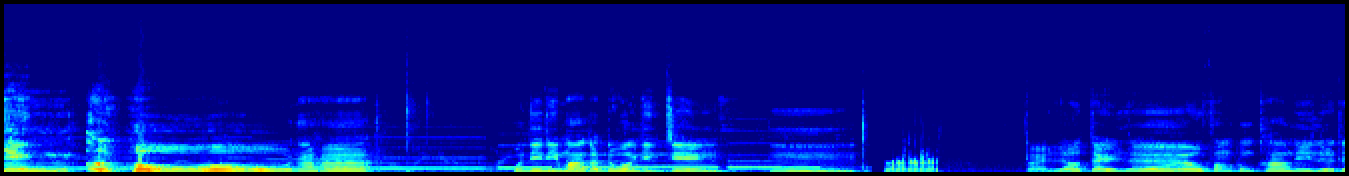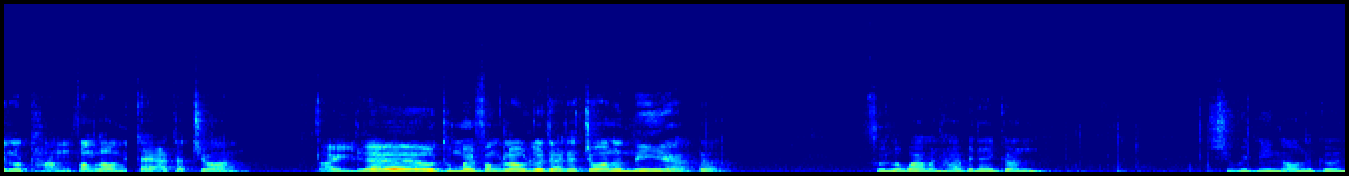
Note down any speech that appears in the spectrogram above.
ยิง เออโห นะฮะ วันนี้นี่มากับดวงจริง ๆ อืมแต่แล้วแต่แล้วฝั่งตรงข้ามนี่เหลือแต่รถถังฝั่งเรานี่แต่อัตจรแต่แล้วทำไมฝั่งเราเหลือแต่อัตจรแล้วเนี่ยสุรวายมันหายไปไหนกัน ชีวิตนี้เหงาเหลือเกิน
